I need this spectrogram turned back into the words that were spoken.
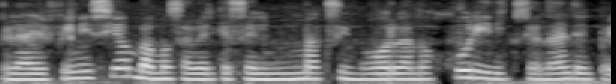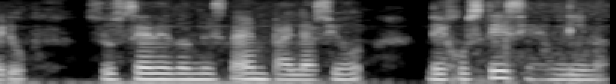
La definición vamos a ver que es el máximo órgano jurisdiccional del Perú. Su sede donde está en Palacio de Justicia en Lima.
